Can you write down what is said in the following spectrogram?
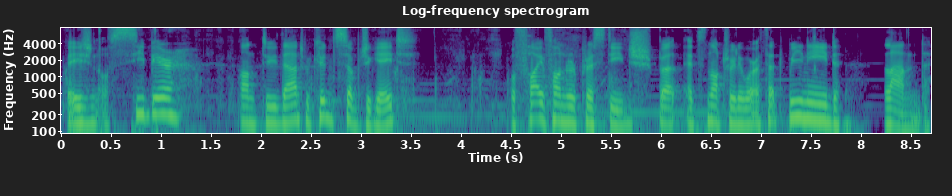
Invasion of Sibir. Can't do that. We could subjugate for 500 prestige, but it's not really worth it. We need land.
